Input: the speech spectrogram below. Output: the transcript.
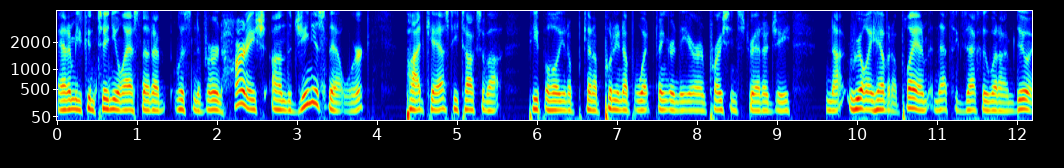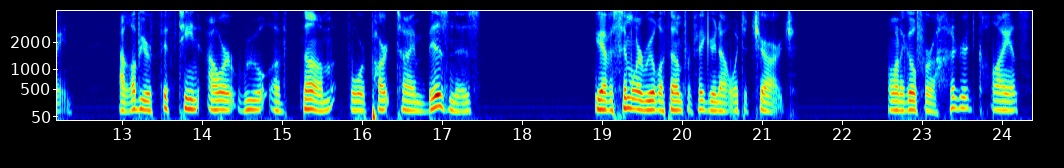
Adam, you continue. Last night I listened to Verne Harnish on the Genius Network podcast. He talks about people, you know, kind of putting up a wet finger in the air on pricing strategy, not really having a plan. And that's exactly what I'm doing. I love your 15 hour rule of thumb for part time business. You have a similar rule of thumb for figuring out what to charge. I want to go for 100 clients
